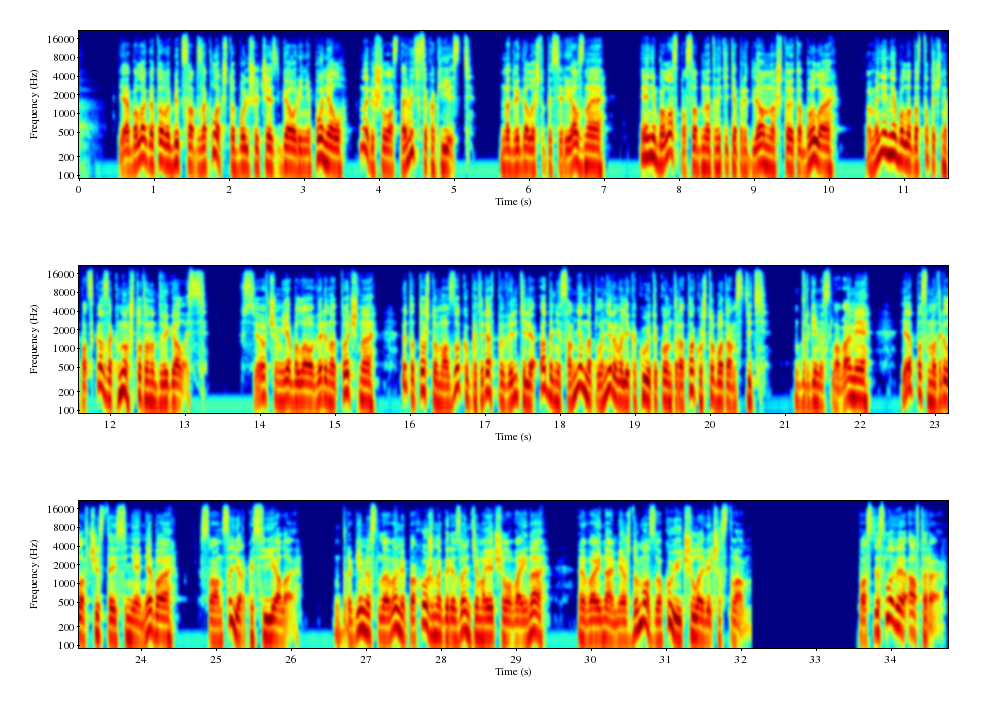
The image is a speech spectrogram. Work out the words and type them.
Я была готова биться об заклад, что большую часть Гаури не понял, но решил оставить все как есть. Надвигалось что-то серьезное. Я не была способна ответить определенно, что это было. У меня не было достаточно подсказок, но что-то надвигалось. Все, в чем я была уверена точно, это то, что Мазоку, потеряв повелителя ада, несомненно планировали какую-то контратаку, чтобы отомстить. Другими словами, я посмотрела в чистое синее небо, солнце ярко сияло. Другими словами, похоже, на горизонте маячила война, война между Мазоку и человечеством. Послесловие автора.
